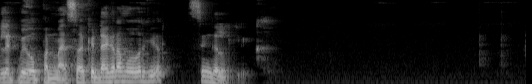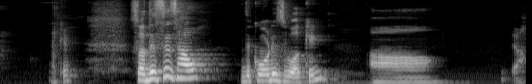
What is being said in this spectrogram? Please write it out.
Let me open my circuit diagram over here. Single click. Okay. So this is how the code is working. Uh, yeah.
